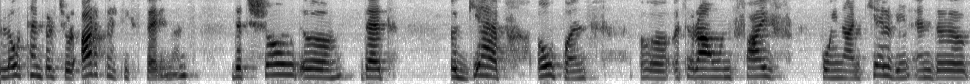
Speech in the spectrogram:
low temperature ARPES experiments that showed that a gap opens uh, at around 5.9 Kelvin, and the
